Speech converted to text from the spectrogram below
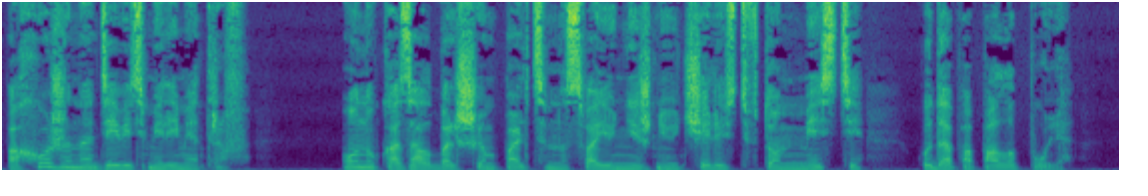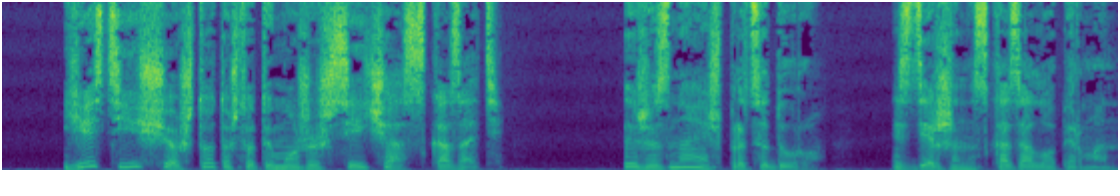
похожа на 9 миллиметров». Он указал большим пальцем на свою нижнюю челюсть в том месте, куда попала пуля. «Есть еще что-то, что ты можешь сейчас сказать?» «Ты же знаешь процедуру», — сдержанно сказал Оперман.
